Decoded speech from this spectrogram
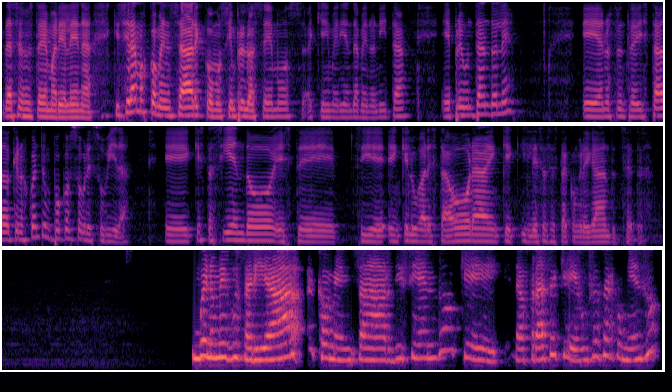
Gracias a usted, María Elena. Quisiéramos comenzar, como siempre lo hacemos aquí en Merienda Menonita, eh, preguntándole eh, a nuestro entrevistado que nos cuente un poco sobre su vida. Eh, qué está haciendo, este, si, en qué lugar está ahora, en qué iglesia se está congregando, etcétera. Bueno, me gustaría comenzar diciendo que la frase que usas al comienzo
